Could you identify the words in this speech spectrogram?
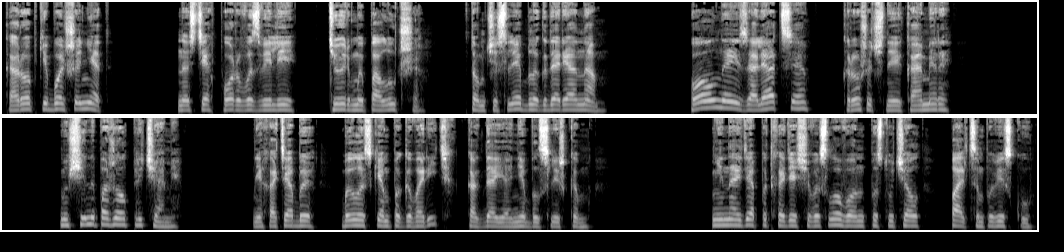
Коробки больше нет, но с тех пор возвели тюрьмы получше, в том числе благодаря нам. Полная изоляция, крошечные камеры». Мужчина пожал плечами. Мне хотя бы было с кем поговорить, когда я не был слишком не найдя подходящего слова, он постучал пальцем по виску.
